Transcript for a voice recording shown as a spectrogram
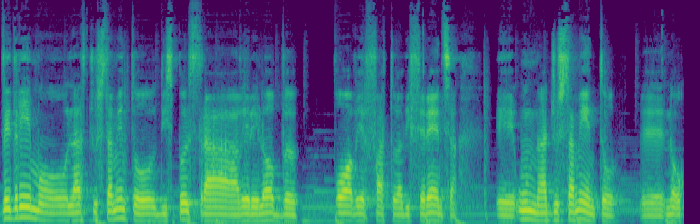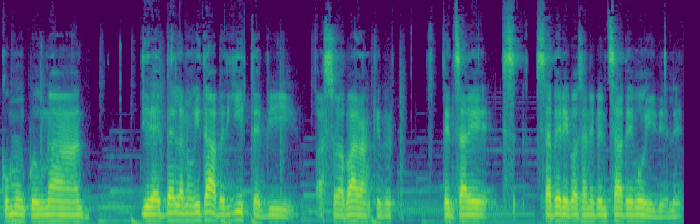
vedremo l'aggiustamento di Spolstra avere Love può aver fatto la differenza. Eh, un aggiustamento, eh, no, comunque una direi bella novità per gli hit e vi passo la palla anche per pensare, s- sapere cosa ne pensate voi delle,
